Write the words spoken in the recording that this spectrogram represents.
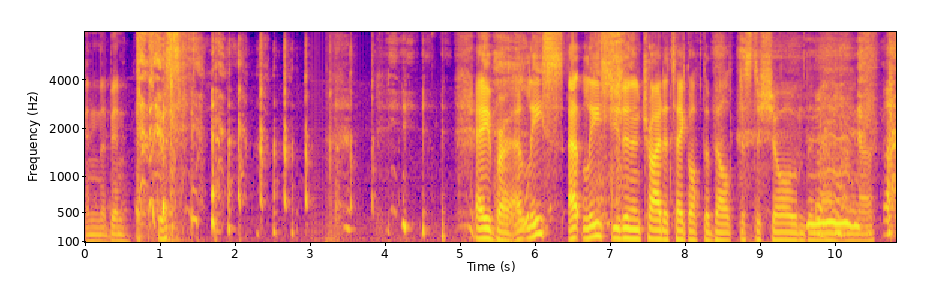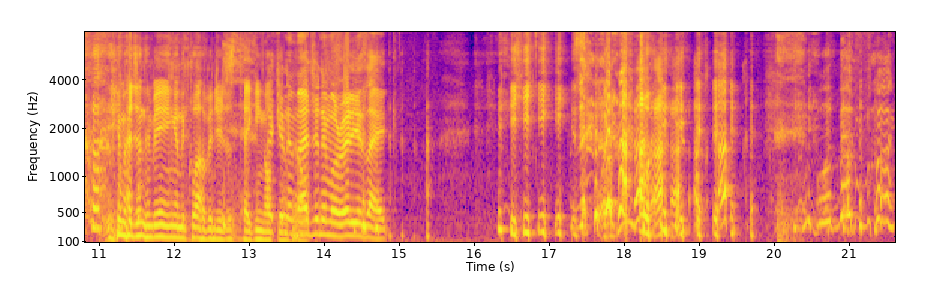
in the bin. hey, bro. At least, at least you didn't try to take off the belt just to show him the name. You know. imagine him being in the club and you're just taking off. I can your imagine him already. He's like, He's what the fuck?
